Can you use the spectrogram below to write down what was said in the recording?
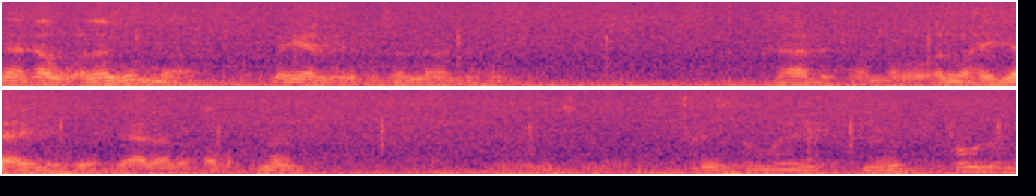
كان اولا ثم بين النبي صلى الله عليه وسلم أنه ثابت وأنه الوحي جاء إليه في عذاب القبر. نعم. الله قولهم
